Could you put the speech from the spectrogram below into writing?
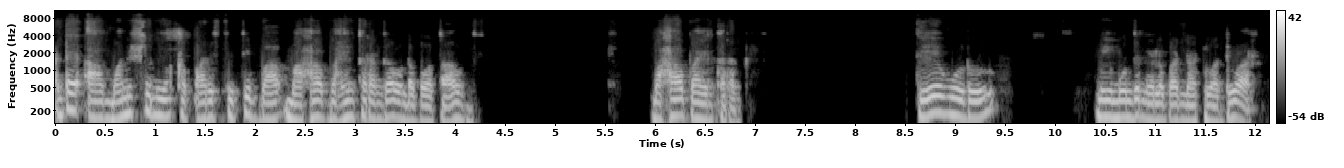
అంటే ఆ మనుషుని యొక్క పరిస్థితి బా- మహాభయంకరంగా ఉండబోతా ఉంది. మహాభయంకరంగా. దేవుడు మీ ముందు నిలబడినటువంటి వారు.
